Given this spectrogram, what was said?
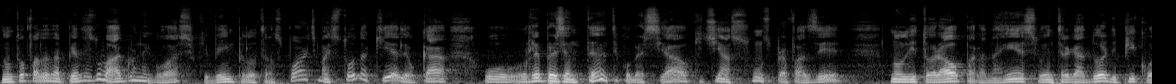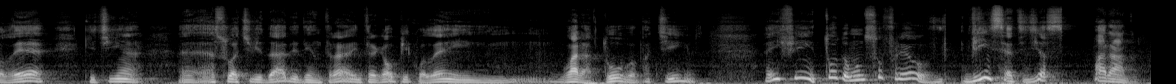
Não estou falando apenas do agronegócio, que vem pelo transporte, mas todo aquele, o, carro, o representante comercial que tinha assuntos para fazer no litoral paranaense, o entregador de picolé, que tinha é, a sua atividade de entrar, entregar o picolé em Guaratuba, Patinhos. Enfim, todo mundo sofreu. 27 dias parado.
